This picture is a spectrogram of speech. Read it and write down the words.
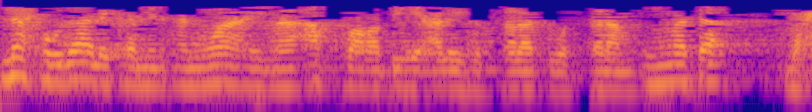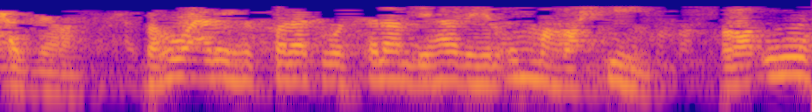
ونحو ذلك من أنواع ما أخبر به عليه الصلاة والسلام أمته محذرا فهو عليه الصلاة والسلام بهذه الأمة رحيم رؤوف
